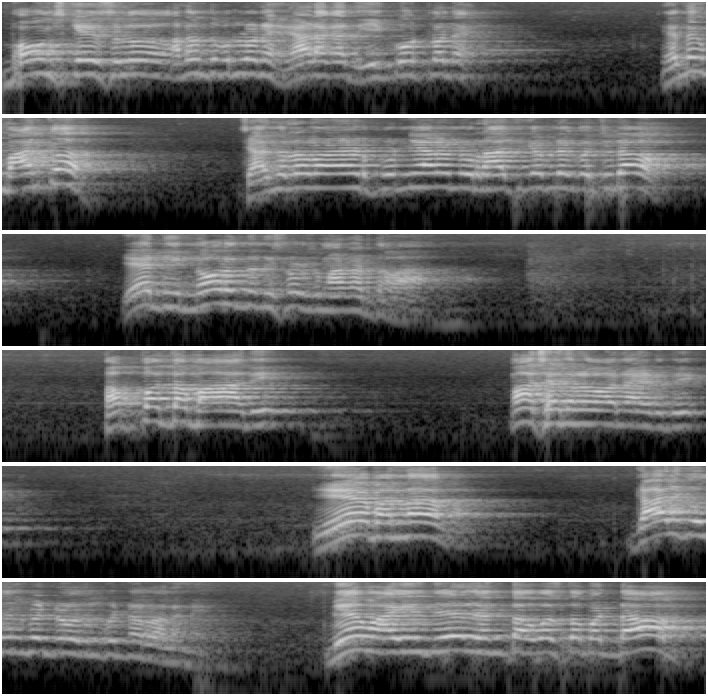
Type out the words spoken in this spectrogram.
బౌన్స్ కేసులు అనంతపురంలోనే ఏడా కాదు ఈ కోర్టులోనే. ఎందుకు మానుకో చంద్రబాబు నాయుడు పుణ్యాన నువ్వు రాజకీయంలోకి వచ్చినావు. ఏ నీ నోరు ఉందని మాట్లాడతావా? తప్పంతా మాది మా చంద్రబాబు నాయుడుది. ఏమన్నా గాలికి వదిలిపెట్టిన వదిలిపెట్టినారు వాళ్ళని. మేము ఐదేళ్ళు ఎంత అవస్థపడ్డాం?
